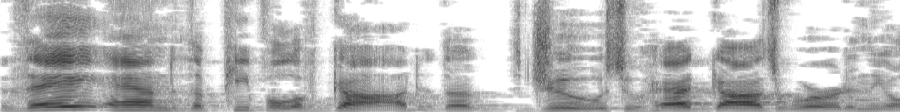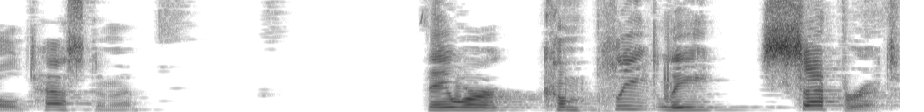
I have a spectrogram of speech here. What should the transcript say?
they and the people of God, the Jews who had God's word in the Old Testament, they were completely separate,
